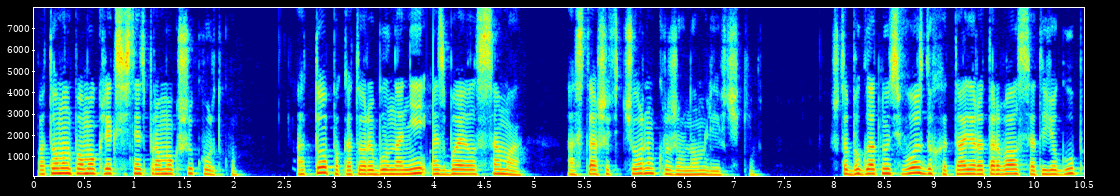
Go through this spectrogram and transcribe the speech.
Потом он помог Лексе снять промокшую куртку. От топа, который был на ней, избавилась сама, оставшись в черном кружевном лифчике. Чтобы глотнуть воздуха, Тайлер оторвался от ее губ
